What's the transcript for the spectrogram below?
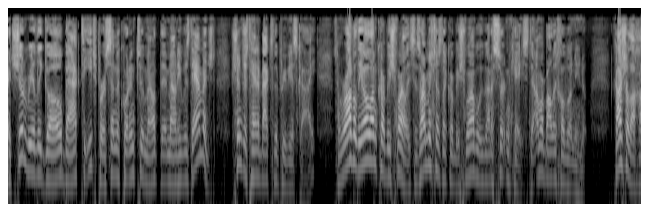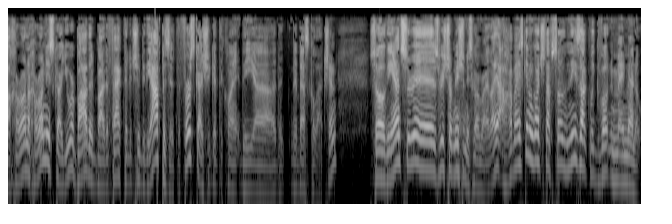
It should really go back to each person according to amount the amount he was damaged. Shouldn't just hand it back to the previous guy. So Rav Liolam Rabbi Yishmael. He says our mission is like Rabbi Yishmael, but we've got a certain case. The Amar Bali Chavoninu. You were bothered by the fact that it should be the opposite. The first guy should get the client, the, uh, the, the best collection. So the answer is Rishon the Nizak.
